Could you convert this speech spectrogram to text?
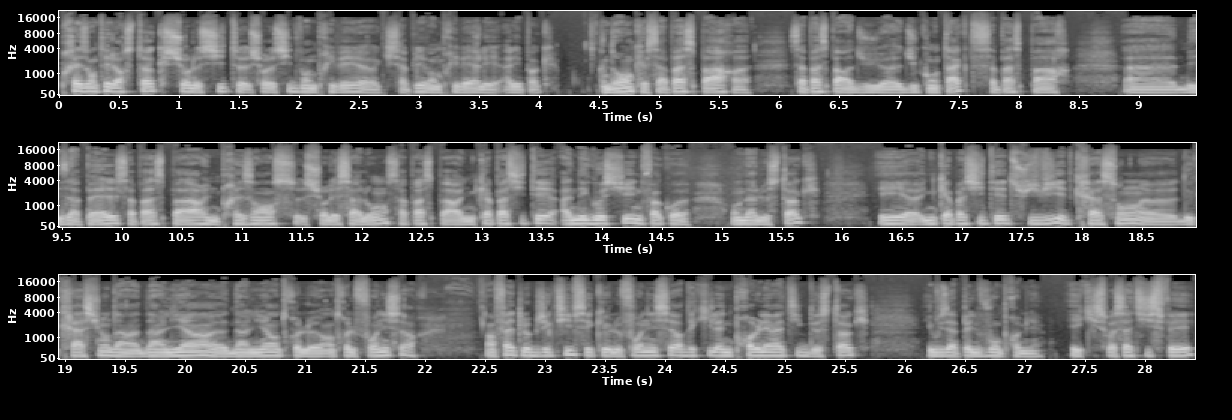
présenter leur stock sur le site, sur le site vente privée euh, qui s'appelait vente privée à l'époque. Donc ça passe par, euh, ça passe par du, euh, du contact, ça passe par des appels, ça passe par une présence sur les salons, ça passe par une capacité à négocier une fois qu'on a le stock et une capacité de suivi et de création, de création d'un lien, lien entre le, entre le fournisseur. En fait, l'objectif, c'est que le fournisseur, dès qu'il a une problématique de stock, il vous appelle vous en premier et qu'il soit satisfait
